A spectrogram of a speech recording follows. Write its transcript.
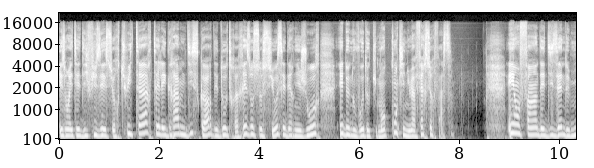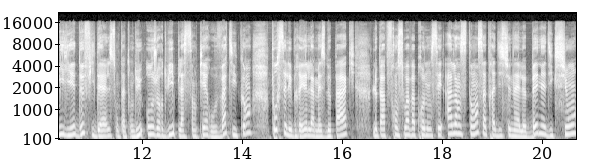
Ils ont été diffusés sur Twitter, Telegram, Discord et d'autres réseaux sociaux ces derniers jours, et de nouveaux documents continuent à faire surface. Et enfin, des dizaines de milliers de fidèles sont attendus aujourd'hui, place Saint-Pierre au Vatican, pour célébrer la messe de Pâques. Le pape François va prononcer à l'instant sa traditionnelle bénédiction,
